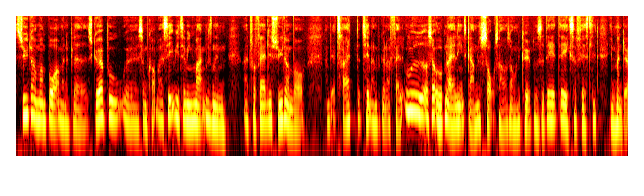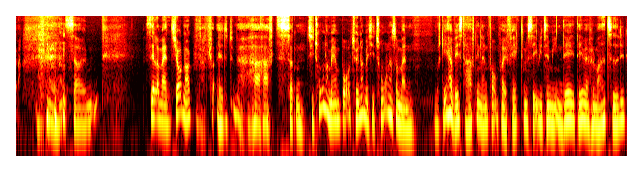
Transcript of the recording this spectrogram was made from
sygdomme ombord, man er plaget af skørbu, øh, som kommer af C-vitaminmangel, sådan en, en forfærdelig sygdom, hvor man bliver træt, tænderne begynder at falde ud, og så åbner alle ens gamle sår sig også oven i købet, så det, det er ikke så festligt, inden man dør. Øh, så selvom man sjovt nok har haft sådan citroner med ombord, tønder med citroner, som man måske har vist haft en eller anden form for effekt med C-vitaminen. Det, det er i hvert fald meget tidligt.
